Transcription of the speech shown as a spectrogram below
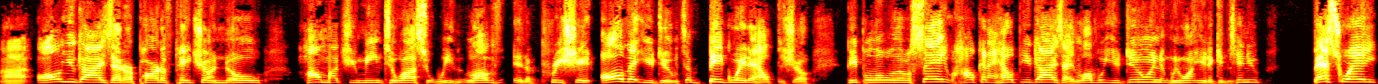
Uh, all you guys that are part of Patreon know how much you mean to us. We love and appreciate all that you do. It's a big way to help the show. People will, will say, How can I help you guys? I love what you're doing. And we want you to continue. Best way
